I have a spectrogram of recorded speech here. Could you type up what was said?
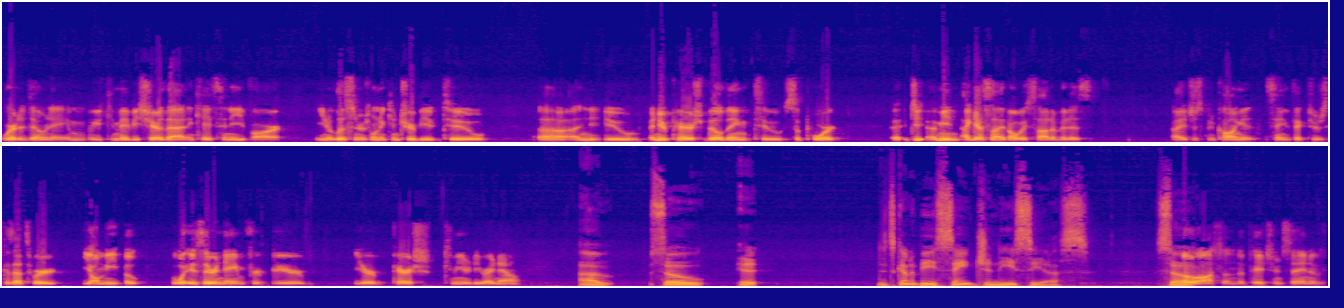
where to donate, and we can maybe share that in case any of our you know listeners want to contribute to uh, a new a new parish building to support. Uh, do, I mean, I guess I'd always thought of it as I had just been calling it St. Victor's because that's where y'all meet. But what, is there a name for your your parish community right now? Uh, so it it's going to be Saint Genesius. So oh, awesome! The patron saint of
